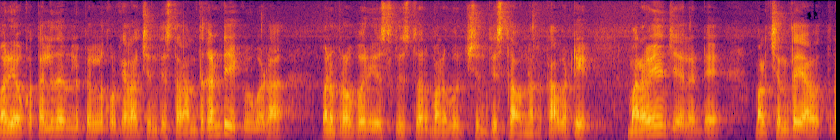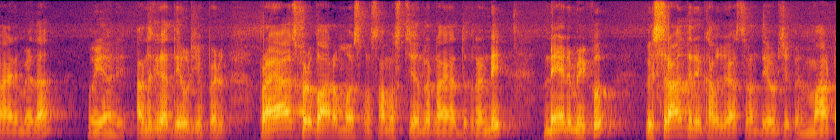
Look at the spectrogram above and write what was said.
మరి ఒక తల్లిదండ్రులు పిల్లల కొరకు ఎలా చింతిస్తారు? అంతకంటే ఎక్కువ కూడా మన ప్రభుని యేసుక్రీస్తు మన గురించి చింతిస్తూ ఉన్నారు. కాబట్టి మనం ఏం చేయాలంటే మన చింత యావత్తును ఆయన మీద వేయాలి. అందుకే దేవుడు చెప్పాడు ప్రయాసపడి భారం మోసుకున్న సమస్త నా యొద్దకు రండి. నేను మీకు విశ్రాంతిని కలుగజేస్తున్నాను దేవుడు చెప్పిన మాట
